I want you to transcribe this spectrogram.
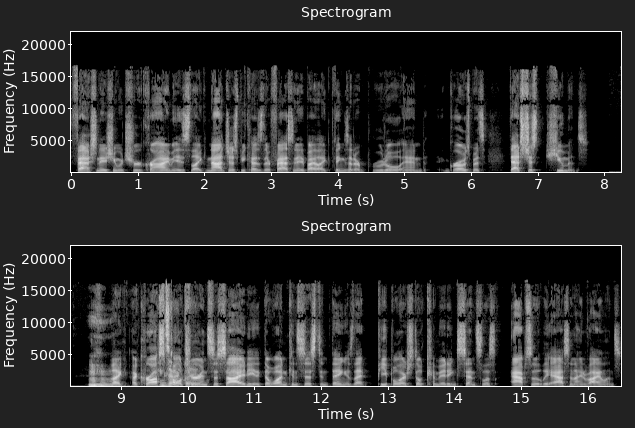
fascination with true crime is like not just because they're fascinated by like things that are brutal and gross but it's that's just humans Mhm. like across Exactly. culture and society like, the one consistent thing is that people are still committing senseless absolutely asinine violence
